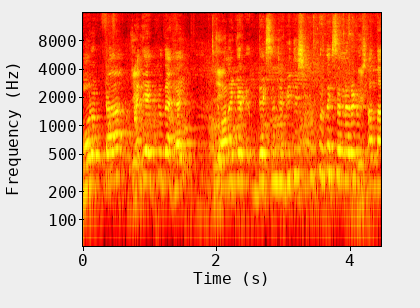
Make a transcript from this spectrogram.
মোরগটা। আগে একটু দেখাই। অনেকের দেখছেন যে বিদেশি কুকুর দেখছেন না এরকম সাদা।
